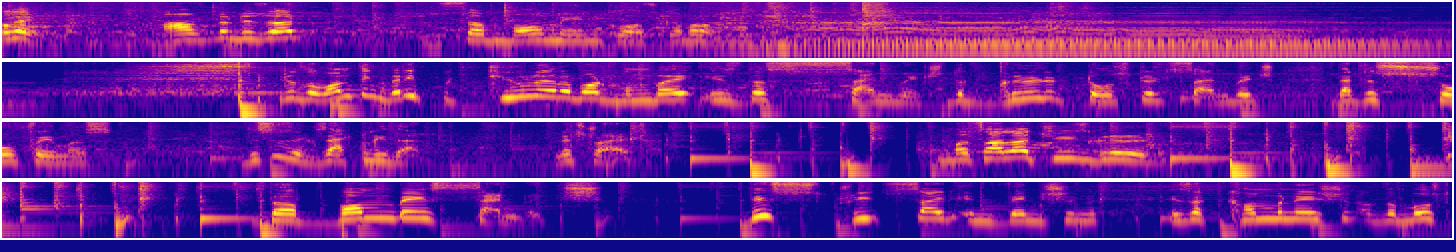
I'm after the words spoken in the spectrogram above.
Okay, after dessert, some more main course. Come along. You know, the one thing very peculiar about Mumbai is the sandwich, the grilled toasted sandwich that is so famous. This is exactly that. Let's try it. Masala cheese grilled. The Bombay sandwich. This street side invention is a combination of the most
